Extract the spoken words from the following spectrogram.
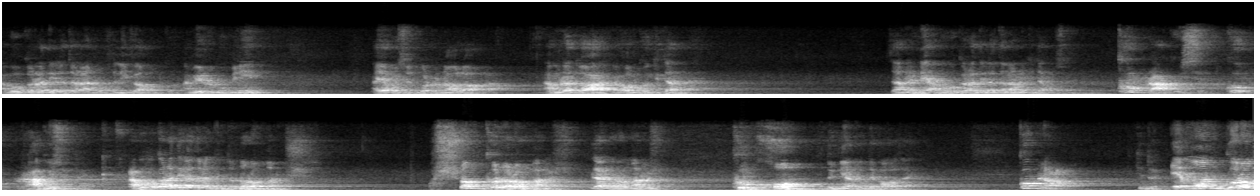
আবু বকর দিল তালা খলিফা হল আমিরুল মুমিনিন। আইয়া কইছেন ঘটনা হলো আমরা। তো আর না। জানেন নি আবু কিতাব খুব রাগ হইছে, খুব রাগ হইছে আবু কিন্তু নরম মানুষ। অসংখ্য নরম মানুষ। এরা নরম মানুষ খুব কম দুনিয়ার মধ্যে পাওয়া যায়। খুব নরম। কিন্তু এমন গরম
